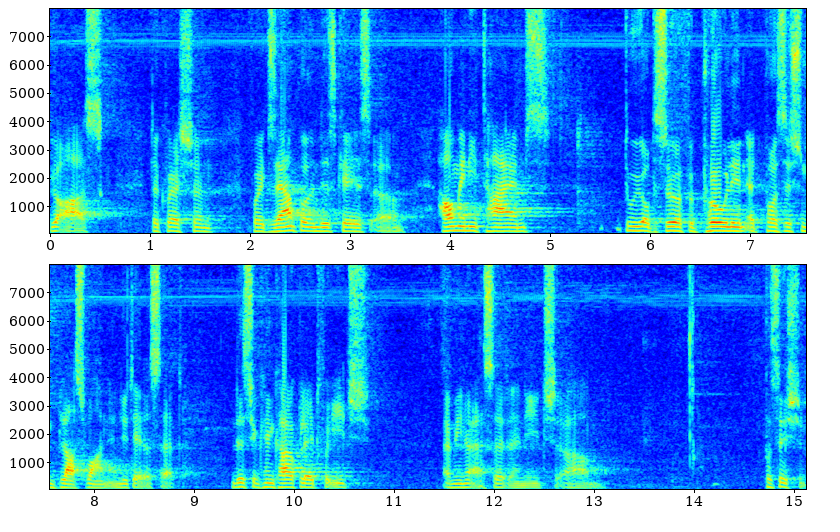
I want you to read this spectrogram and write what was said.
you ask the question, for example, in this case, uh, how many times do you observe a proline at position plus one in your data set? This you can calculate for each amino acid and each um, position.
